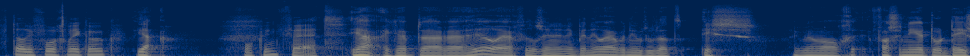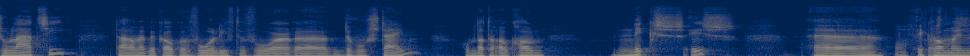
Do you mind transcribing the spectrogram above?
Vertel je vorige week ook. Ja. Fucking vet. ja, ik heb daar heel erg veel zin in. Ik ben heel erg benieuwd hoe dat is. Ik ben wel gefascineerd door desolatie. Daarom heb ik ook een voorliefde voor de woestijn. Omdat er ook gewoon niks is. Ja, ik kwam in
